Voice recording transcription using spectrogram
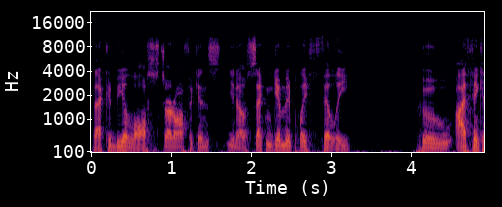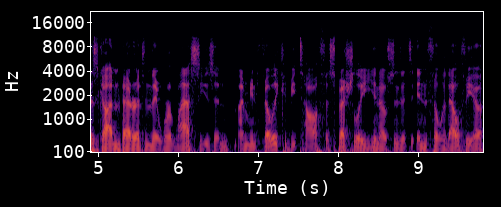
That could be a loss. Start off against, you know, second game they play Philly, who I think has gotten better than they were last season. I mean, Philly could be tough, especially, you know, since it's in Philadelphia.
